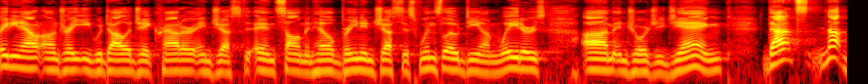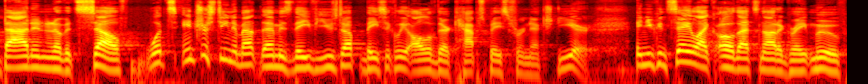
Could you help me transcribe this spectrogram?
trading out Andre Iguodala, Jae Crowder, and just and Solomon Hill, bringing in Justice Winslow, Dion Waiters, um, and Gorgui Dieng. That's not bad in and of itself. What's interesting about them is they've used up basically all of their cap space for next year. And you can say, like, oh, that's not a great move.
